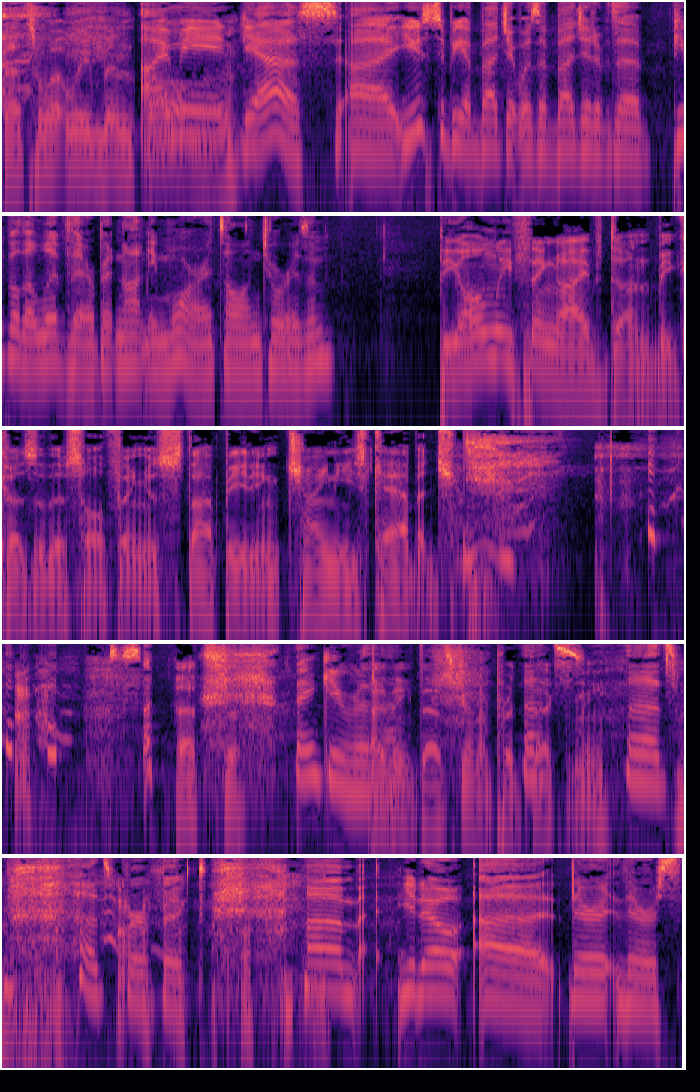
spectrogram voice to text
that's what we've been told. I mean, huh? yes. Uh, it used to be a budget was a budget of the people that live there, but not anymore. It's all on tourism. The only thing I've done because of this whole thing is stop eating Chinese cabbage. that's. Uh, Thank you for that. I think that's going to protect That's- me. That's that's perfect. um, you know, uh, there there's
